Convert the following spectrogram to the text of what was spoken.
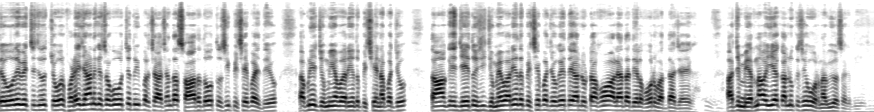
ਤੇ ਉਹਦੇ ਵਿੱਚ ਜਦੋਂ ਚੋਰ ਫੜੇ ਜਾਣਗੇ ਸਗੋਂ ਉਹ 'ਚ ਤੁਸੀਂ ਪ੍ਰਸ਼ਾਸਨ ਦਾ ਸਾਥ ਦਿਓ, ਤੁਸੀਂ ਪਿੱਛੇ ਭੱਜਦੇ ਹੋ। ਆਪਣੀਆਂ ਜ਼ਿੰਮੇਵਾਰੀਆਂ ਤੋਂ ਪਿੱਛੇ ਨਾ ਭੱਜੋ। ਤਾਂ ਕਿ ਜੇ ਤੁਸੀਂ ਜ਼ਿੰਮੇਵਾਰੀਆਂ ਤੋਂ ਪਿੱਛੇ ਭੱਜੋਗੇ ਤੇ ਆ ਲੁੱਟਾਂ ਖੋਹਾਂ ਵਾਲਿਆਂ ਦਾ ਦਿਲ ਹੋਰ ਵੱਧਦਾ ਜਾਏਗਾ। ਅੱਜ ਮੇਰੇ ਨਾਲ ਹੋਈ ਹੈ ਕੱਲ ਨੂੰ ਕਿਸੇ ਹੋਰ ਨਾਲ ਵੀ ਹੋ ਸਕਦੀ ਹੈ ਜੀ।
